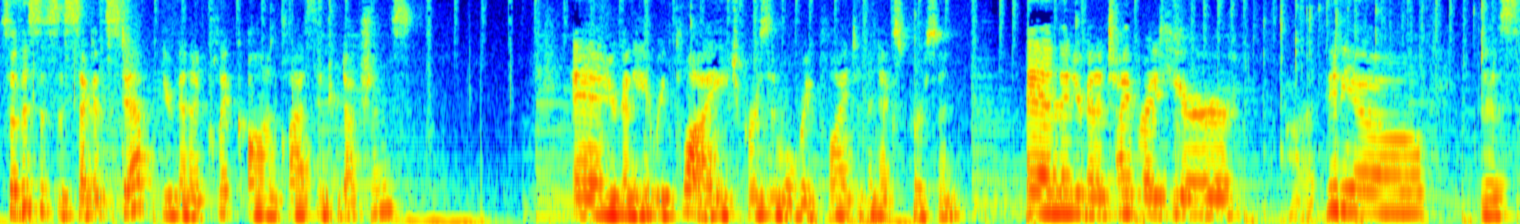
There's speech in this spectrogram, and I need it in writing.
So this is the second step. You're going to click on class introductions and you're going to hit reply. Each person will reply to the next person. And then you're going to type right here our video. This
